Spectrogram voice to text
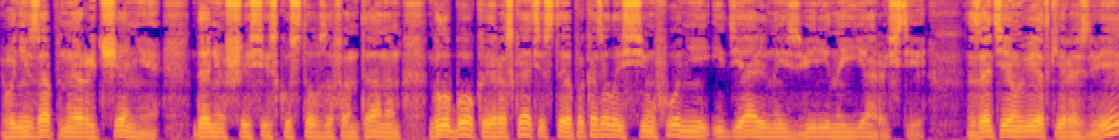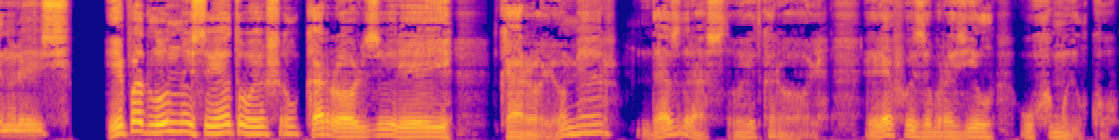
Внезапное рычание, донесшееся из кустов за фонтаном, глубокое и раскатистое, показалось симфонией идеальной звериной ярости — Затем ветки раздвинулись, и под лунный свет вышел король зверей. Король умер, да здравствует король. Лев изобразил ухмылку.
